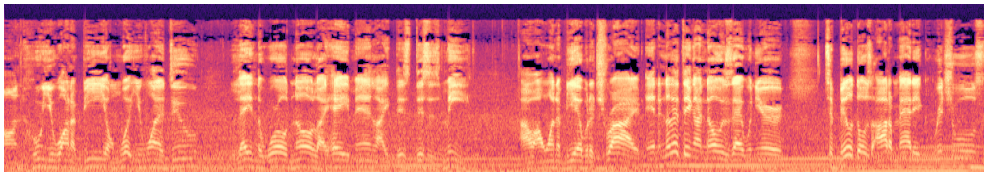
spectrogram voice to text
on who you want to be, on what you want to do, letting the world know like, "Hey man, like this this is me." I, I want to be able to try. And another thing I know is that when you're to build those automatic rituals,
